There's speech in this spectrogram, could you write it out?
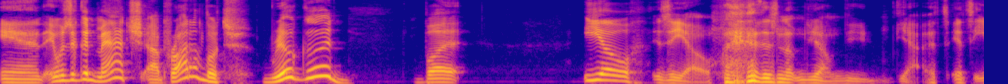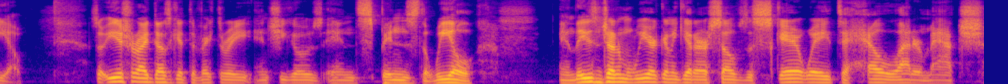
and it was a good match. Uh, Pirotta looked real good, but Io is Io. There's no, you know, yeah, it's it's Io. So Io Shirai does get the victory, and she goes and spins the wheel. And ladies and gentlemen, we are going to get ourselves a Scareway to Hell ladder match.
